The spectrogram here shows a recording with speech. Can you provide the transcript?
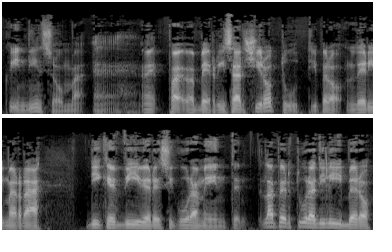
Quindi, insomma, eh, eh, poi vabbè, risarcirò tutti, però le rimarrà di che vivere sicuramente. L'apertura di Libero.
